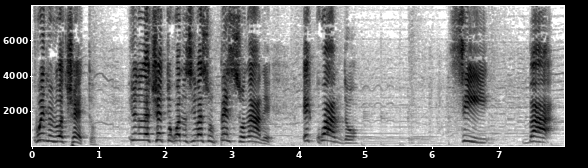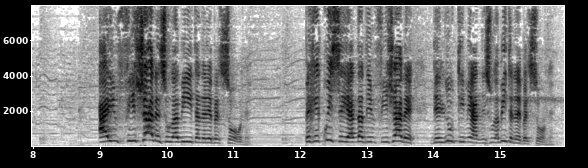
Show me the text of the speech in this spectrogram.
Quello lo accetto. Io non accetto quando si va sul personale e quando si va a inficiare sulla vita delle persone. Perché qui sei andato a inficiare negli ultimi anni sulla vita delle persone.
